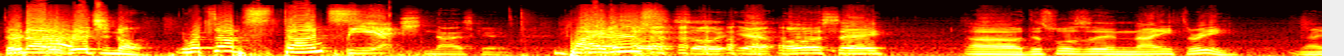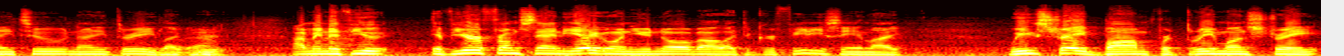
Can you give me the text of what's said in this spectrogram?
They're what's not up? original. What's up, stunts? Bitch. No, I just kidding. Biters? so, so, yeah, OSA. Uh, this was in 93, 92, 93. Like, Yeah. we- I mean, if you if you're from San Diego and you know about like the graffiti scene, like we straight bombed for three months straight,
